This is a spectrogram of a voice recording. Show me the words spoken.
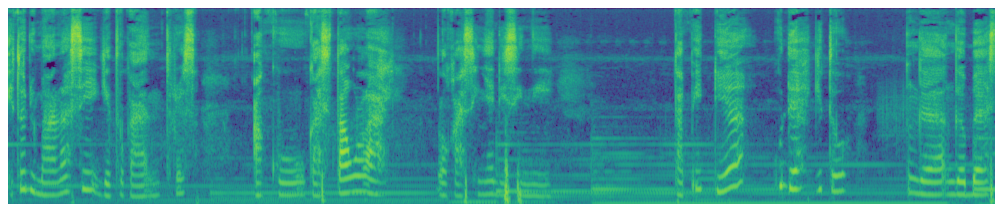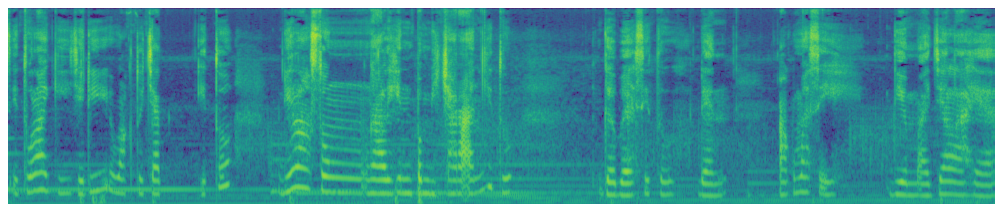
itu di mana sih? gitu kan. Terus aku kasih tau lah lokasinya di sini. Tapi dia udah gitu nggak nggak bahas itu lagi. Jadi waktu chat itu dia langsung ngalihin pembicaraan gitu gak bahas itu. Dan aku masih diem aja lah ya.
